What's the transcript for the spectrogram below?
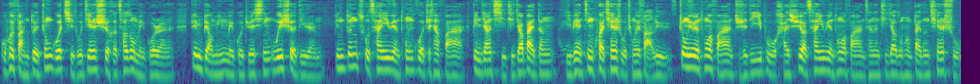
国会反对中国企图监视和操纵美国人，并表明美国决心威慑敌人，并敦促参议院通过这项法案，并将其提交拜登，以便尽快签署成为法律。众议院通过法案只是第一步，还需要参议院通过法案才能提交总统拜登签署。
